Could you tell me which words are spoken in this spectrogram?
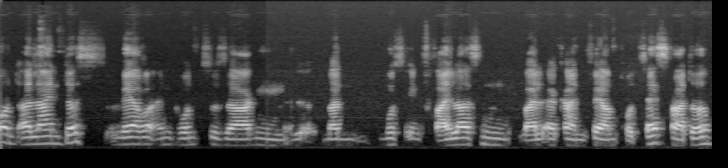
und allein das wäre ein Grund zu sagen, man muss ihn freilassen, weil er keinen fairen Prozess hatte.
